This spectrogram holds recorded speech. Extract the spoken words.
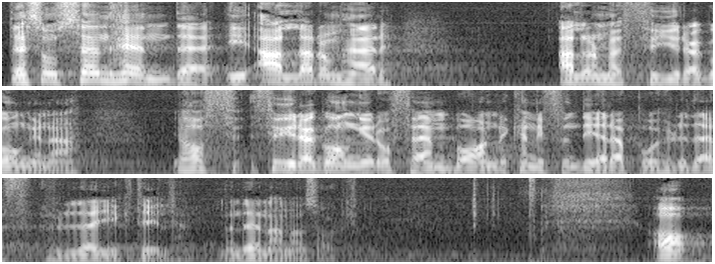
Det som sen hände i alla de här, alla de här fyra gångerna, jag har fyra gånger och fem barn, det kan ni fundera på hur det, där, hur det där gick till, men det är en annan sak. Ja,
